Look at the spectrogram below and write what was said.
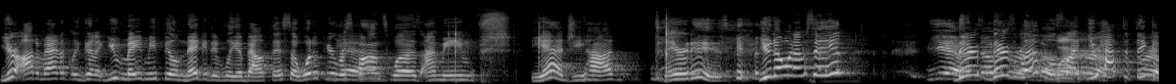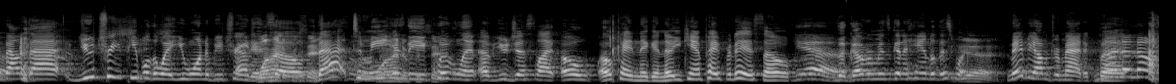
you're automatically gonna. You've made me feel negatively about this. So what if your Yeah. response was, I mean, psh, yeah, jihad. There it is. You know what I'm saying? Yeah, there's no, there's levels. though. Like you have to think about that. You treat people the way you want to be treated. So 100%. that to me is the equivalent of you just like, oh, okay, nigga, no, you can't pay for this. So Yeah. the government's gonna handle this. For Yeah. Maybe I'm dramatic, but no, no, no,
